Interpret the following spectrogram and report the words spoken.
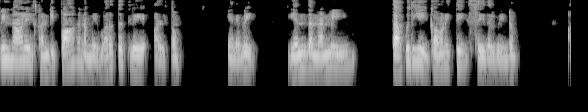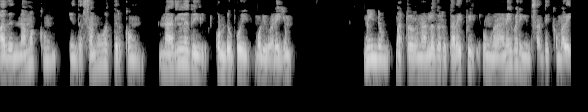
பின்னாளில் கண்டிப்பாக நம்மை வருத்தத்திலே அழுத்தும் எனவே எந்த நன்மையும் தகுதியை கவனித்தே செய்தல் வேண்டும். அது நமக்கும் இந்த சமூகத்திற்கும் நல்லதில் கொண்டு போய் முடிவடையும். மீண்டும் மற்றொரு நல்லதொரு தலைப்பில் உங்கள் அனைவரையும் சந்திக்கும் வரை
